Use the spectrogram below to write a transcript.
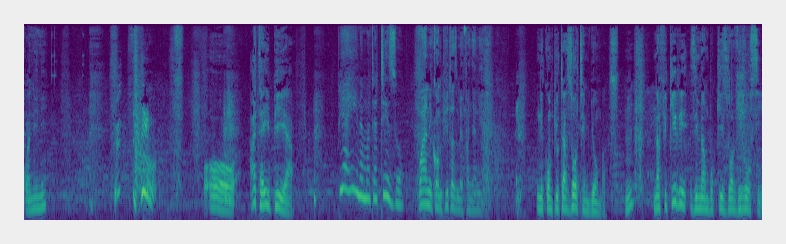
Kwa nini? Oh, hata hii pia Pia hii ina matatizo. Kwani kompyuta zimefanya nini? ni kompyuta zote mjomba, hmm? Nafikiri zimeambukizwa virusi.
